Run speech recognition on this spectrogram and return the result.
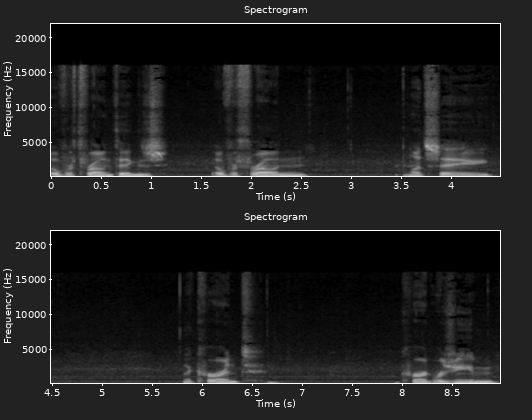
overthrown things, overthrown, let's say, the current current regime.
